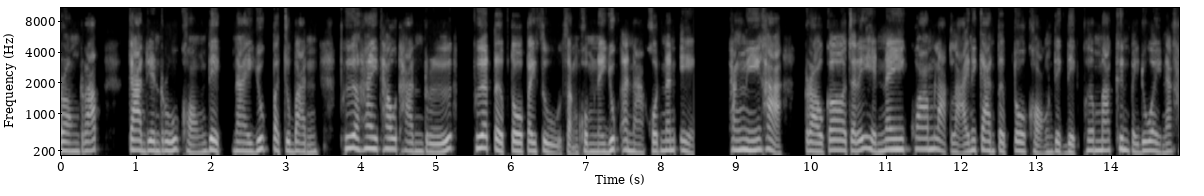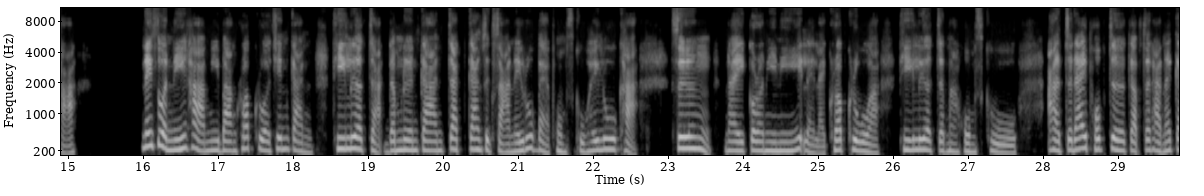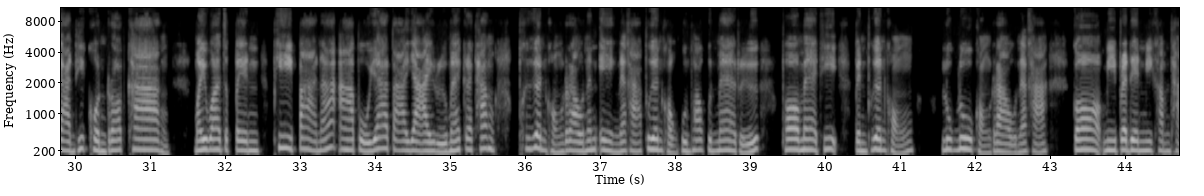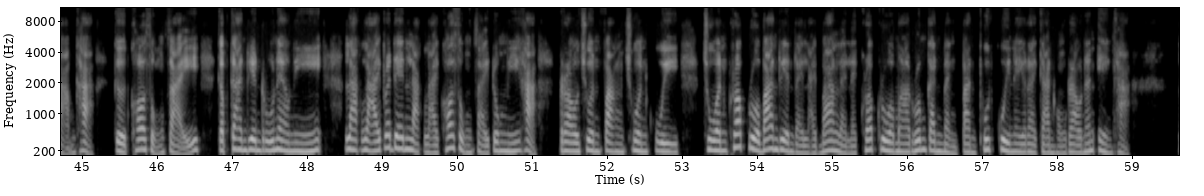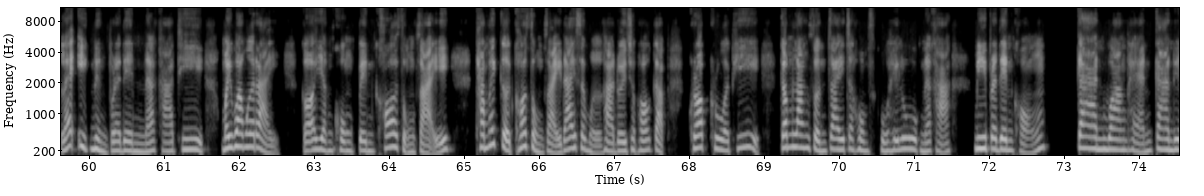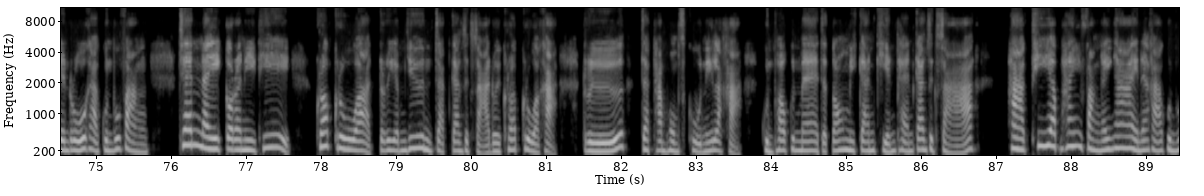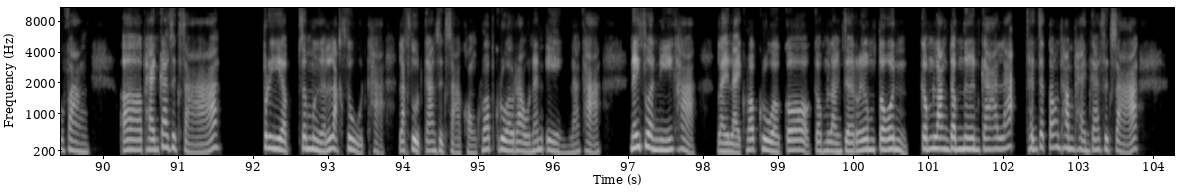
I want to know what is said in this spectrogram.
รองรับการเรียนรู้ของเด็กในยุคปัจจุบัน เพื่อให้เท่าทันหรือ เพื่อเติบโตไปสู่สังคมในยุคอนาคตนั่นเอง ทั้งนี้ค่ะ เราก็จะได้เห็นในความหลากหลายในการเติบโตของเด็กๆเพิ่มมากขึ้นไปด้วยนะคะ ในส่วนนี้ค่ะมีบางครอบครัวเช่นกัน ที่เลือกจะดำเนินการจัดการศึกษาในรูปแบบโฮมสคูลให้ลูกค่ะ ซึ่งในกรณีนี้หลาย ๆ ครอบครัวที่เลือกจะมาโฮมสคูลอาจจะได้พบเจอกับสถานการณ์ที่คนรอบข้าง ไม่ว่าจะเป็นพี่ป้านะอาปู่ย่าตายาย หรือแม้กระทั่งเพื่อนของเรานั่นเองนะคะ เพื่อนของคุณพ่อคุณแม่หรือพ่อแม่ที่เป็นเพื่อนของ ลูกๆของเรานะคะ ก็มีประเด็นมีคำถามค่ะ เกิดข้อสงสัยกับการเรียนรู้แนวนี้ หลากหลายประเด็นหลากหลายข้อสงสัยตรงนี้ค่ะ เราชวนฟังชวนคุย ชวนครอบครัวบ้านเรียนหลาย ๆ บ้านหลาย ๆ ครอบครัวมาร่วมกันแบ่งปันพูดคุยในรายการของเรานั่นเองค่ะ และอีกหนึ่งประเด็นนะคะที่ไม่ว่าเมื่อไหร่ ก็ยังคงเป็นข้อสงสัยทำให้เกิดข้อสงสัยได้เสมอค่ะ โดยเฉพาะกับครอบครัวที่กำลังสนใจจะโฮมสคูลให้ลูกนะคะ มีประเด็นของการวางแผนการเรียนรู้ค่ะ คุณผู้ฟัง เช่นในกรณีที่ครอบครัวเตรียมยื่นจัดการศึกษาโดยครอบครัวค่ะ หรือจะทำโฮมสคูลนี่แหละค่ะ คุณพ่อคุณแม่จะต้องมีการเขียนแผนการศึกษา หากเทียบให้ฟังง่าย ๆนะคะ คุณผู้ฟังแผนการศึกษาเปรียบเสมือนหลักสูตรค่ะ หลักสูตรการศึกษาของครอบครัวเรานั่นเองนะคะ ในส่วนนี้ค่ะ หลาย ๆ ครอบครัวก็กำลังจะเริ่มต้นกำลังดำเนินการละ ฉันจะต้องทำแผนการศึกษา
